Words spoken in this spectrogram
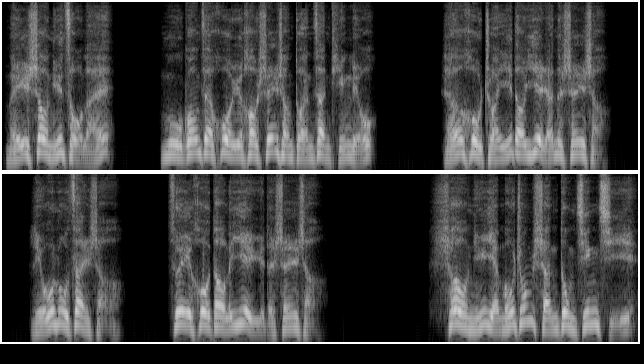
美少女走来，目光在霍雨浩身上短暂停留，然后转移到叶然的身上，流露赞赏，最后到了叶雨的身上。少女眼眸中闪动惊奇，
